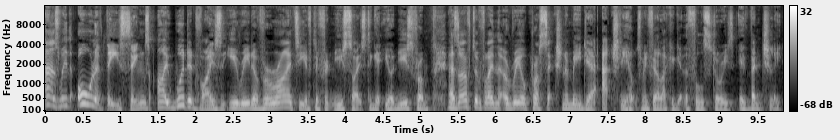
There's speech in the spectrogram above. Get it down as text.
as with all of these things, I would advise that you read a variety of different news sites to get your news from, as I often find that a real cross section of media actually helps me feel like I get the full stories eventually.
